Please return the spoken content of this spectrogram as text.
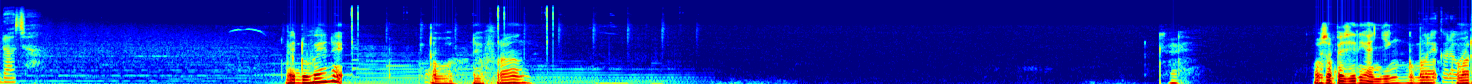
Raja. By the way nih, tuh Nefran. Oke. Okay. Oh sampai sini anjing ke mana ke mana.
